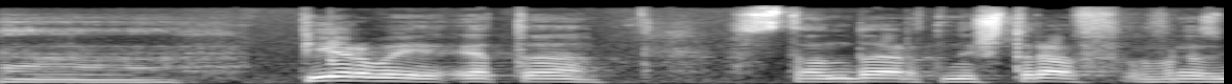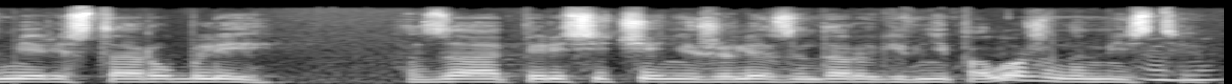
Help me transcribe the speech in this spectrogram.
Э, первый – это стандартный штраф в размере 100 рублей за пересечение железной дороги в неположенном месте. Угу.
